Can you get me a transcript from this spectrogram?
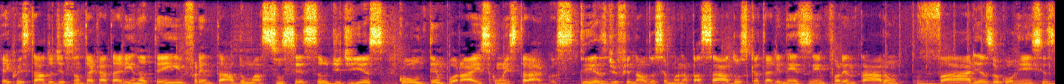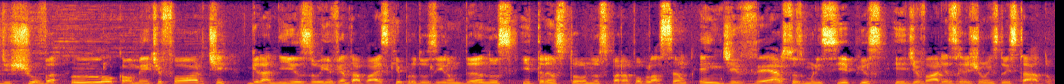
É que o estado de Santa Catarina tem enfrentado uma sucessão de dias com temporais com estragos. Desde o final da semana passada, os catarinenses enfrentaram várias ocorrências de chuva localmente forte, granizo e vendavais que produziram danos e transtornos para a população em diversos municípios e de várias regiões do estado.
